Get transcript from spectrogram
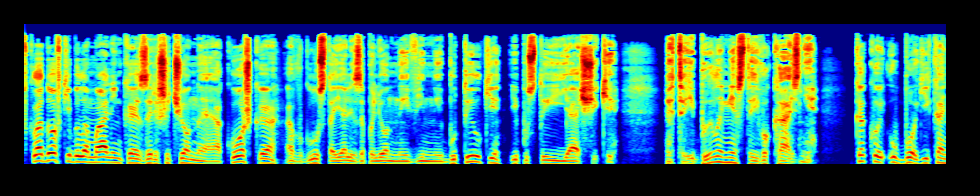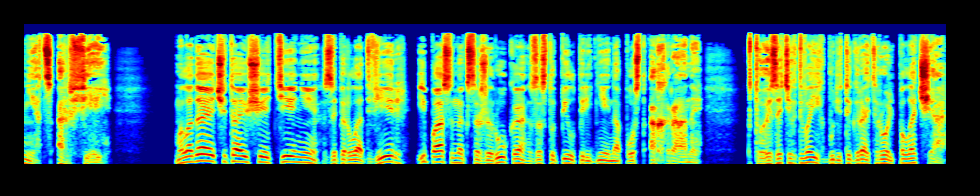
В кладовке было маленькое зарешеченное окошко, а в углу стояли запыленные винные бутылки и пустые ящики. Это и было место его казни. Какой убогий конец, Орфей! Молодая, читающая тени, заперла дверь, и пасынок Сажирука заступил перед ней на пост охраны. Кто из этих двоих будет играть роль палача?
